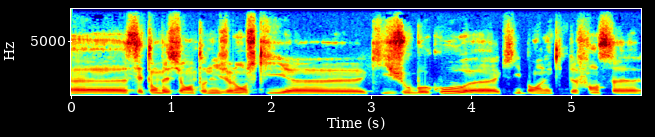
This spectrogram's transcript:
Euh, c'est tombé sur Anthony Gelonge qui euh, qui joue beaucoup, euh, qui bon en équipe de France euh,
